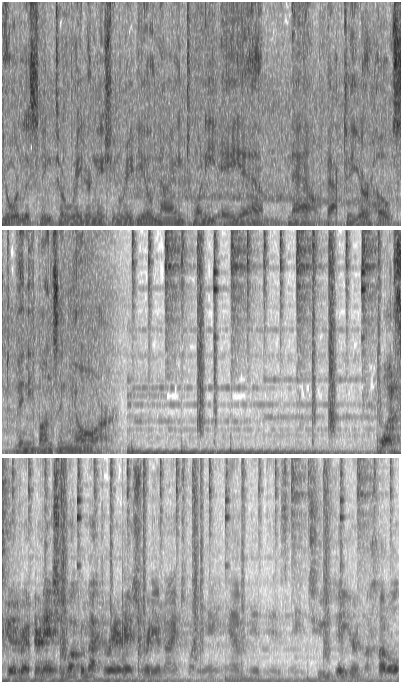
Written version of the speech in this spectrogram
You're listening to Raider Nation Radio 920 AM. Now, back to your host, Vinny Bonsignore. What's good, Raider Nation? Welcome back to Raider Nation Radio 920 AM. It is a Tuesday. You're in the huddle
